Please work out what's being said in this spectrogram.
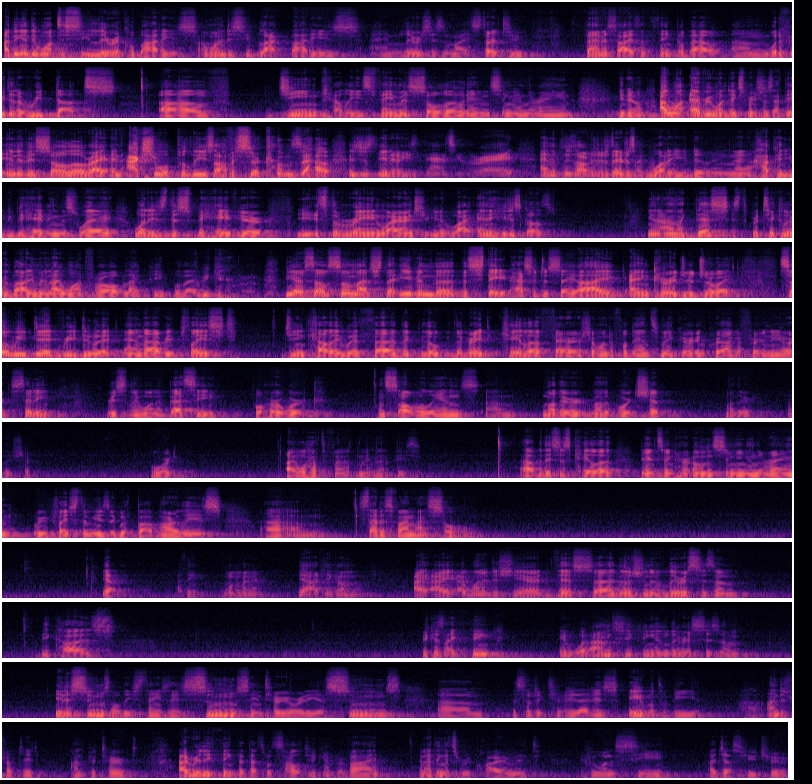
I began to want to see lyrical bodies. I wanted to see black bodies and lyricism. I started to fantasize and think about um, what if we did a redux of Gene Kelly's famous solo in Singing in the Rain? You know, I want everyone to experience this. At the end of his solo, right, an actual police officer comes out. It's just, you know, he's dancing in the rain. And the police officer's there just like, what are you doing? Uh, how can you be behaving this way? What is this behavior? It's the rain. Why aren't you, you know, why? And he just goes, you know, I'm like, this is the particular embodiment I want for all black people, that we can be ourselves so much that even the, the state has to just say, I, I encourage your joy. So we did redo it and uh, replaced Gene Kelly with uh, the, the, the, great Kayla Farrish, a wonderful dance maker and choreographer in New York City. Recently won a Bessie for her work. And Saul Williams, um, mother, motherboardship, mother, mothership, board. I will have to find out the name of that piece. Uh, but this is Kayla dancing her own Singing in the Rain. We replaced the music with Bob Marley's um, Satisfy My Soul. Yeah, I think one minute. Yeah, I think I'm, I, I, I wanted to share this uh, notion of lyricism because, because I think in what I'm seeking in lyricism, it assumes all these things. It assumes interiority, it assumes um, the subjectivity that is able to be uh, undisrupted, unperturbed. I really think that that's what solitude can provide, and I think it's a requirement if we want to see a just future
